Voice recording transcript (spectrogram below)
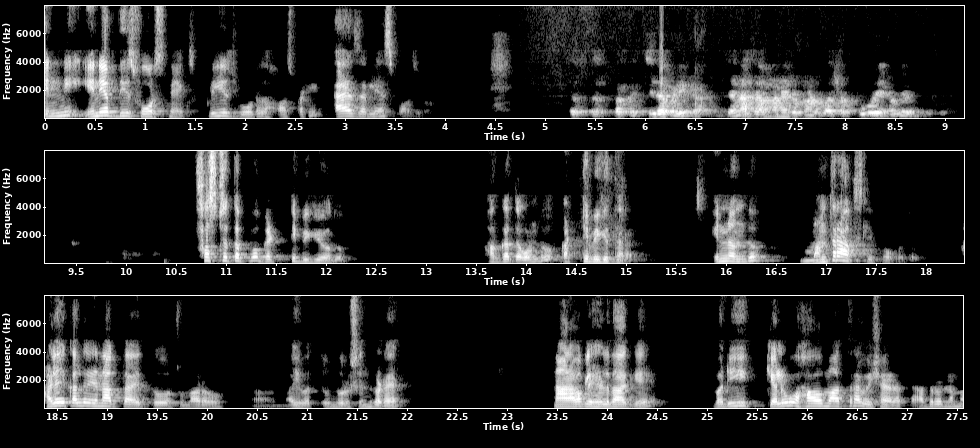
any any of these four snakes please go to the hospital as early as possible ಸರ್ ಸರ್ಪ ಕಚ್ಚಿದ ಬಳಿಕ ಜನಸಾಮಾನ್ಯರು ಮಾಡುವ ತಪ್ಪುಗಳು ಫಸ್ಟ್ ತಪ್ಪು ಗಟ್ಟಿ ಬಿಗಿಯೋದು. ಹಗ್ಗ ತಗೊಂಡು ಗಟ್ಟಿ ಬಿಗಿತಾರೆ. ಇನ್ನೊಂದು ಮಂತ್ರ ಹಾಕ್ಸ್ಲಿಕ್ಕೆ ಹೋಗೋದು. ಹಳೆ ಕಾಲದಲ್ಲಿ ಏನಾಗ್ತಾ ಇತ್ತು? ಸುಮಾರು ಐವತ್ತು, ನೂರು ವರ್ಷ ಹಿಂದ್ಗಡೆ ನಾನು ಅವಾಗಲೇ ಹೇಳಿದಾಗೆ ಬರೀ ಕೆಲವು ಹಾವು ಮಾತ್ರ ವಿಷ ಇರುತ್ತೆ. ಆದರೂ ನಮ್ಮ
